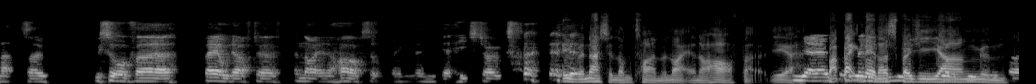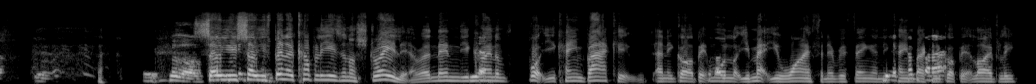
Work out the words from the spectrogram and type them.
that, so we sort of uh, bailed after a night and a half, sort of thing. Then you get heat strokes. Even that's a long time, a night and a half. But yeah, Yeah, but back really- then I suppose you're young and. yeah. It was full on. So you so you spent a couple of years in Australia, and then you Yeah. kind of what you came back, it, and it got a bit more like you met your wife and everything, and you Yeah, came come back, and it got a bit lively.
